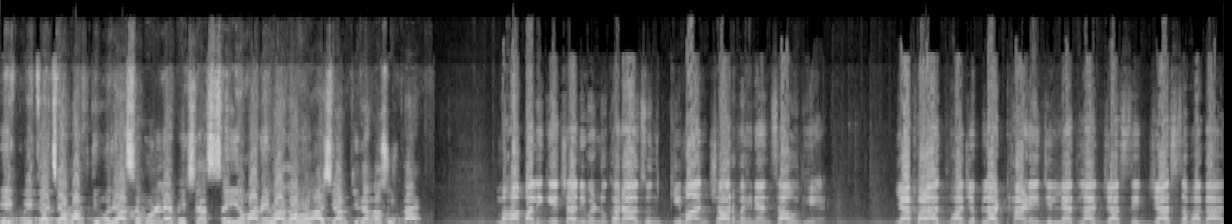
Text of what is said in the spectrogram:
एकमेकाच्या बाबतीमध्ये असं बोलण्यापेक्षा संयमाने वागावं अशी आमची त्यांना सूचना आहे. महापालिकेच्या निवडणुकांना अजून किमान चार महिन्यांचा अवधी आहे. या काळात भाजपला ठाणे जिल्ह्यातला जास्तीत जास्त भागात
